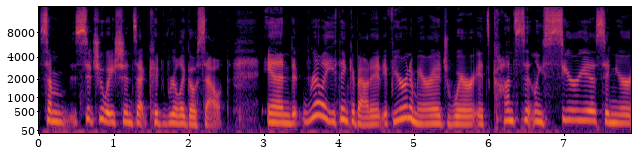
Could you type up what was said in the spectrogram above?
some situations that could really go south. And really, you think about it, if you're in a marriage where it's constantly serious and you're,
